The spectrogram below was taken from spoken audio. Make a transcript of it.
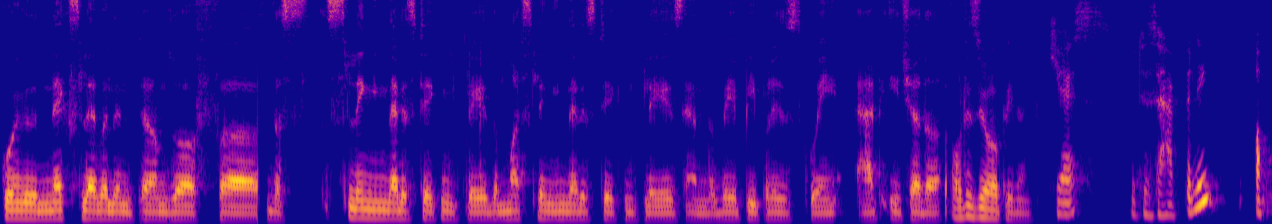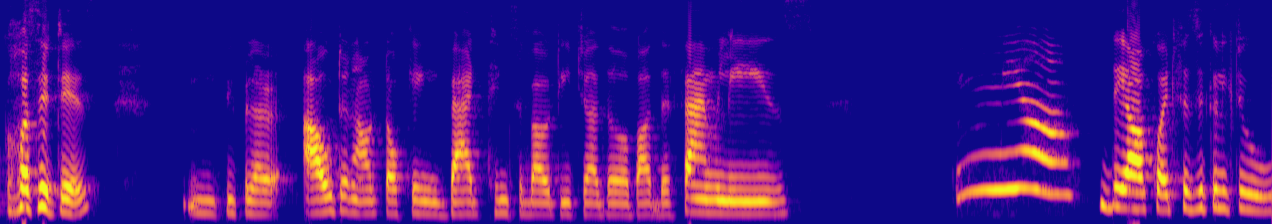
going to the next level in terms of uh, the slinging that is taking place, the mudslinging that is taking place, and the way people is going at each other. What is your opinion? Yes, it is happening. Of course, it is. Mm, People are out and out talking bad things about each other, about their families. Mm, yeah, they are quite physical too.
